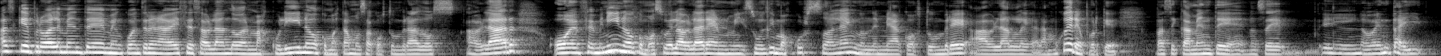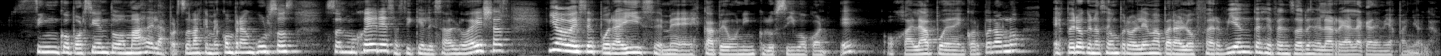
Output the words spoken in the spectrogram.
así que probablemente me encuentren a veces hablando en masculino, como estamos acostumbrados a hablar, o en femenino, como suelo hablar en mis últimos cursos online, donde me acostumbré a hablarle a las mujeres, porque básicamente, no sé, el 95% o más de las personas que me compran cursos son mujeres, así que les hablo a ellas, y a veces por ahí se me escape un inclusivo con E Ojalá pueda incorporarlo. Espero que no sea un problema para los fervientes defensores de la Real Academia Española.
